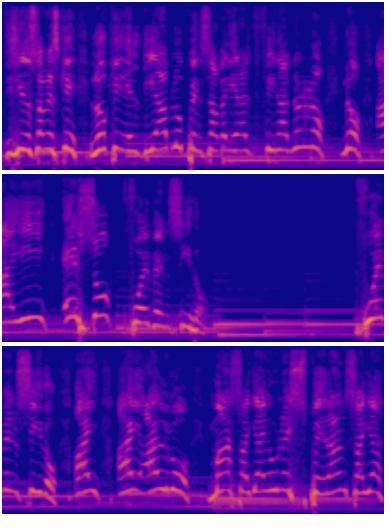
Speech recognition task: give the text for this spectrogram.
Diciendo, ¿sabes qué? Lo que el diablo pensaba era el final. No, no, no, no. Ahí eso fue vencido. Fue vencido. Hay, hay algo más allá, hay una esperanza allá.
